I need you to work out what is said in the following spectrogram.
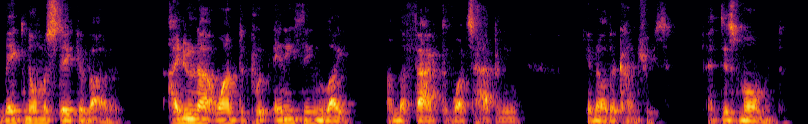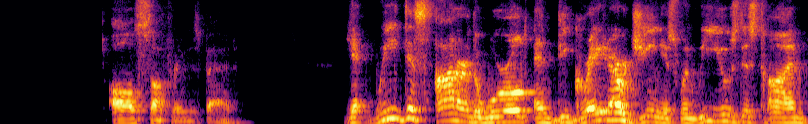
Make no mistake about it. I do not want to put anything light on the fact of what's happening in other countries at this moment. All suffering is bad. Yet we dishonor the world and degrade our genius when we use this time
